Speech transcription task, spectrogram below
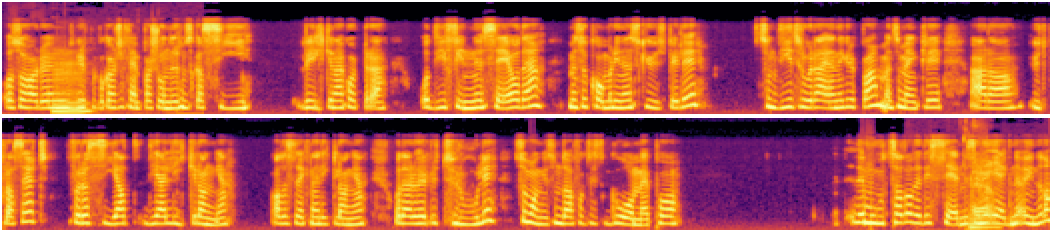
Og så har du en Mm. gruppe på kanskje fem personer som skal si hvilken er kortere. Og de finner ser jo det, men så kommer det inn en skuespiller som de tror er en i gruppa, men som egentlig er da utplassert for å si at de er like lange. Alle strekene er like lange. Og det er jo helt utrolig så mange som da faktisk går med på det motsatte av det de ser med sine Ja. egne øyne. da.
